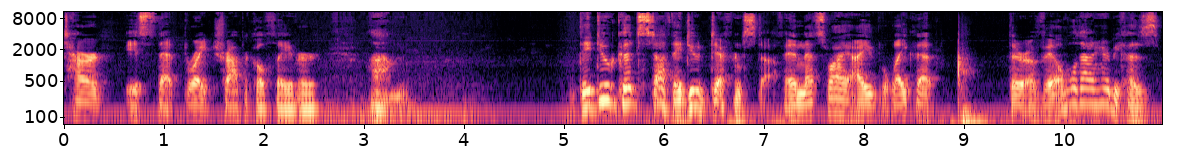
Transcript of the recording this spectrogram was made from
tart. It's that bright tropical flavor. Um, they do good stuff. They do different stuff, and that's why I like that they're available down here because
